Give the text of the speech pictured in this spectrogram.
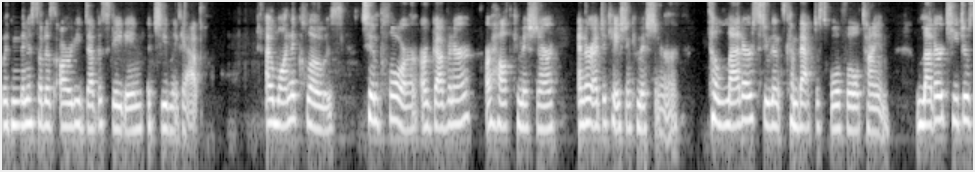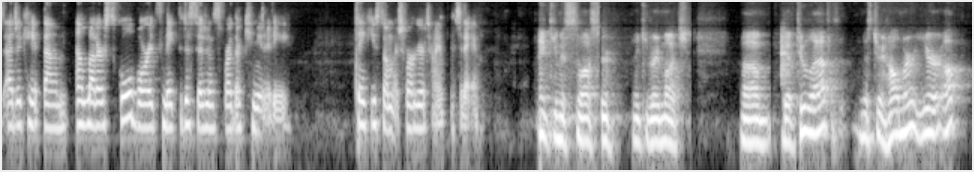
with Minnesota's already devastating achievement gap. I want to close to implore our governor, our health commissioner, and our education commissioner to let our students come back to school full time let our teachers educate them, and let our school boards make the decisions for their community. Thank you so much for your time today. Thank you, Ms. Slosser. Thank you very much. Um, we have two left. Mr. Helmer, you're up.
